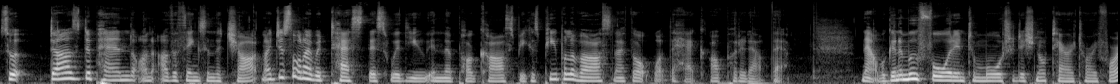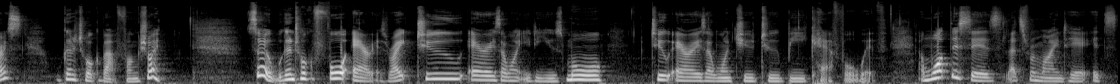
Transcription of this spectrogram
So it does depend on other things in the chart. And I just thought I would test this with you in the podcast because people have asked, and I thought, what the heck, I'll put it out there. Now, we're going to move forward into more traditional territory for us. We're going to talk about feng shui. So, we're going to talk four areas, right? Two areas I want you to use more, two areas I want you to be careful with. And what this is, let's remind here, it's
